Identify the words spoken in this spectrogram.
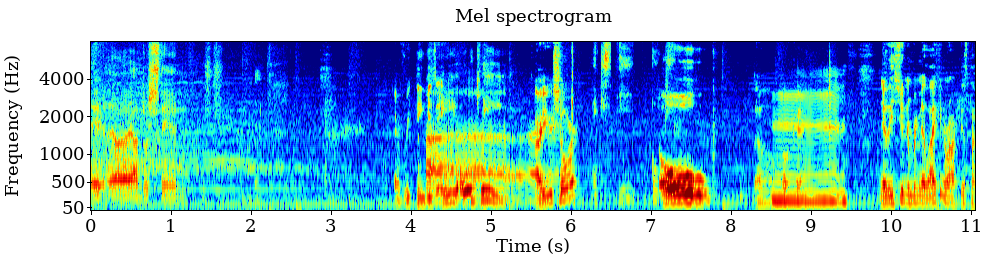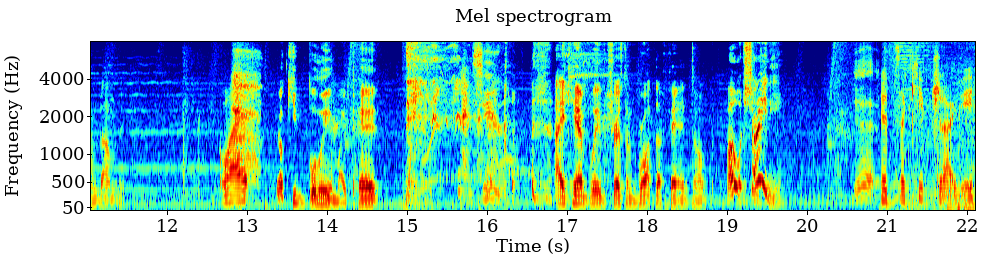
I, I understand. Everything is a okay. Uh, are you sure? Thanks, E. Oh, Oh, okay. mm, At least you didn't bring the Lycanroc this time, Dominic. What? y'all keep bullying my pet. He's here. I can't believe Tristin brought the Phantom. Oh, it's shiny. Yeah. It's a cute shiny.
